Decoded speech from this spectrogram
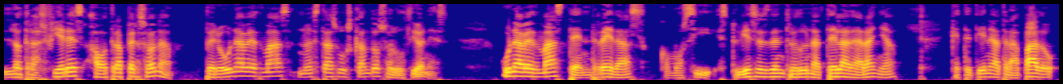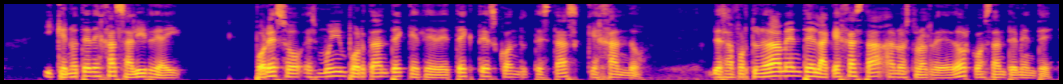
lo transfieres a otra persona. Pero una vez más no estás buscando soluciones. Una vez más te enredas como si estuvieses dentro de una tela de araña que te tiene atrapado y que no te deja salir de ahí. Por eso es muy importante que te detectes cuando te estás quejando. Desafortunadamente la queja está a nuestro alrededor constantemente.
